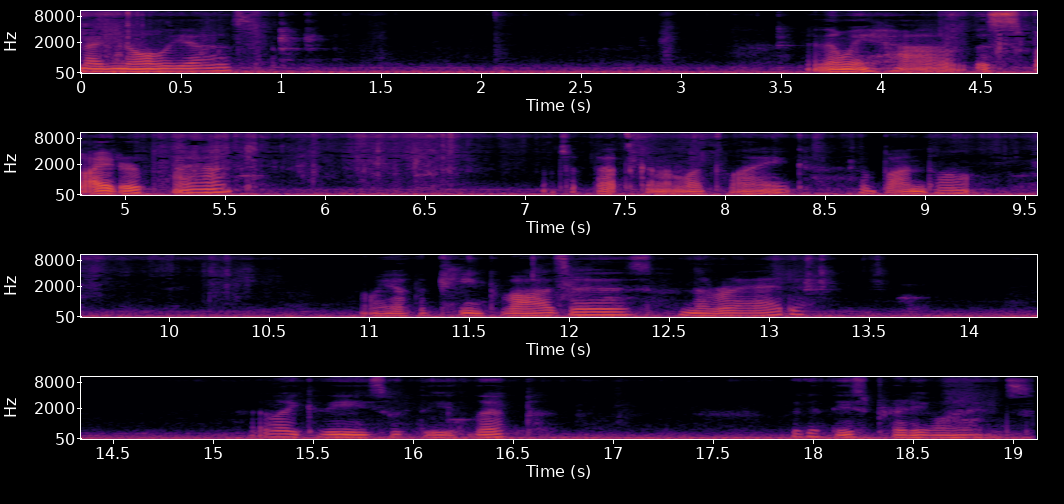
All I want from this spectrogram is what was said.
Magnolias. And then we have the spider plant. That's what that's going to look like. A bundle. And we have the pink vases and the red. I like these with the lip. Look at these pretty ones.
